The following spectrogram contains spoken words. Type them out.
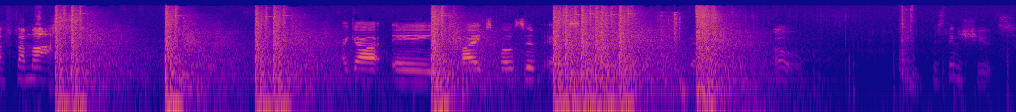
a FAMAS. I got a high explosive and a sniper. Oh. This thing shoots.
